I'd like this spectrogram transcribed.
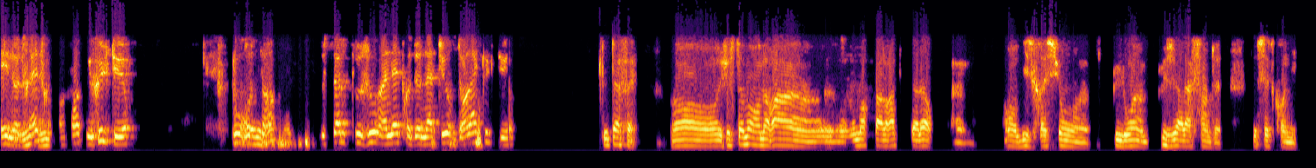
et notre être en tant que culture. Pour autant, nous sommes toujours un être de nature dans la culture. Tout à fait. En- justement, on aura, un- on en reparlera tout à l'heure euh, en discrétion euh, plus loin, plus vers la fin de, de cette chronique.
